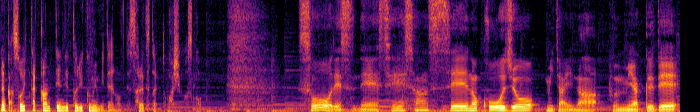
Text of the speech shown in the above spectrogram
なんかそういった観点で取り組みみたいなのってされてたりとかしますか？そうですね。生産性の向上みたいな文脈で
